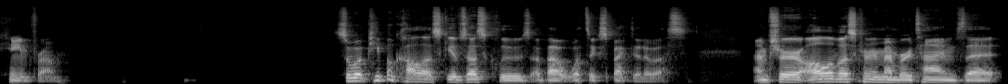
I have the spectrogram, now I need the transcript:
came from. So, what people call us gives us clues about what's expected of us. I'm sure all of us can remember times that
